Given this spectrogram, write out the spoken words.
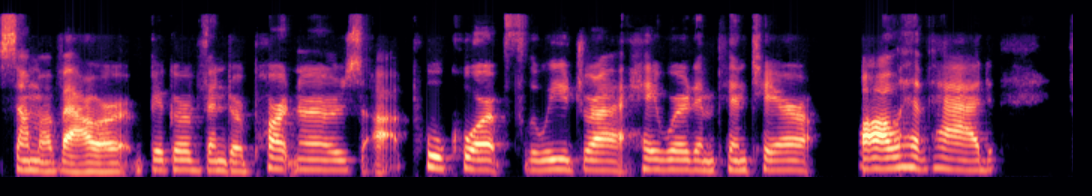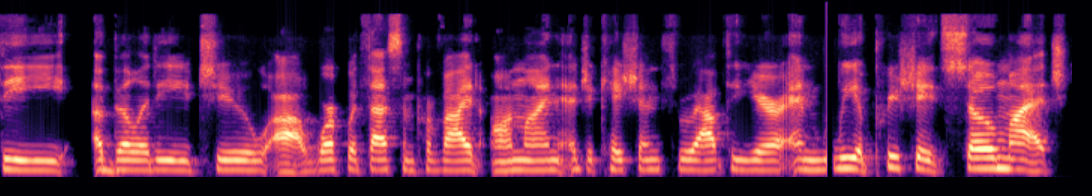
some of our bigger vendor partners, uh, Pool Corp, Fluidra, Hayward, and Pentair, all have had the ability to uh, work with us and provide online education throughout the year. And we appreciate so much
